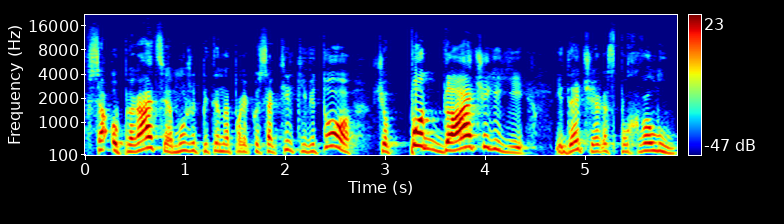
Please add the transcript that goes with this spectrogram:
вся операція може піти на перекосяк тільки від того, що подача її йде через похвалу.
